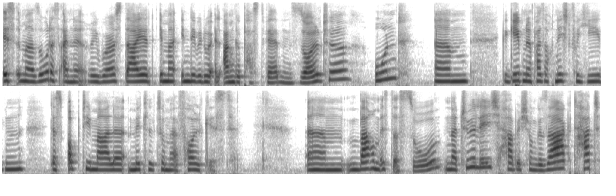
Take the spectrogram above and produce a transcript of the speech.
ist immer so, dass eine Reverse Diet immer individuell angepasst werden sollte und ähm, gegebenenfalls auch nicht für jeden das optimale Mittel zum Erfolg ist. Ähm, warum ist das so? Natürlich, habe ich schon gesagt, hat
